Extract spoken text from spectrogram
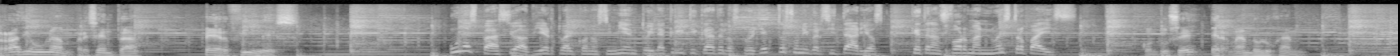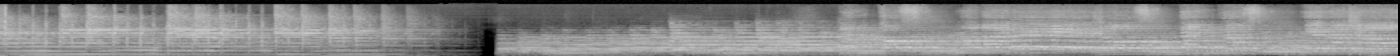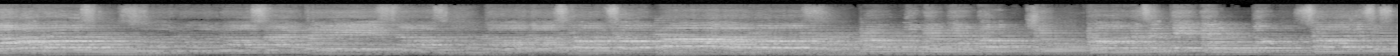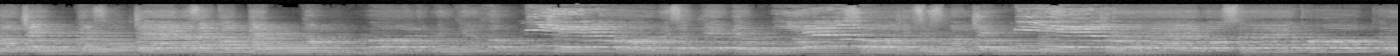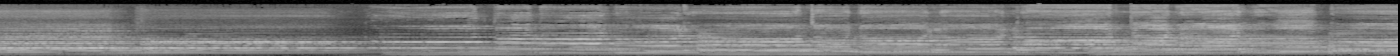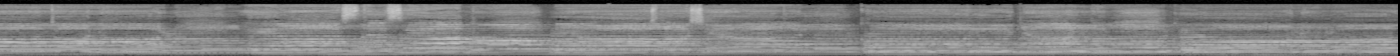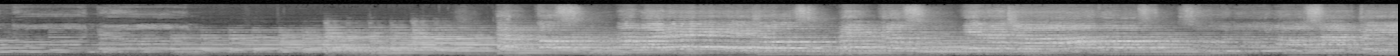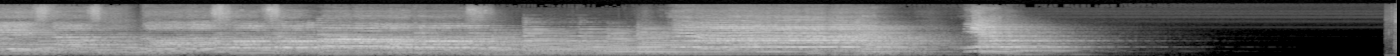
Radio UNAM presenta Perfiles. Un espacio abierto al conocimiento y la crítica de los proyectos universitarios que transforman nuestro país. Conduce Hernando Luján.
